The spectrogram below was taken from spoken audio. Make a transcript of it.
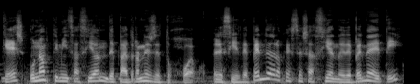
que- es una optimización de patrones de tu juego. Es decir, depende de lo que estés haciendo y depende de ti,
